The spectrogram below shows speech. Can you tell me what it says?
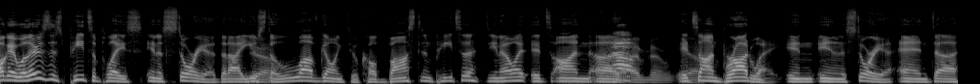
Okay, well, there's this pizza place in Astoria that I used Yeah. to love going to called Boston Pizza. Do you know it? It's on. Uh, Yeah, I've known- It's yeah. on Broadway in in Astoria, and uh,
